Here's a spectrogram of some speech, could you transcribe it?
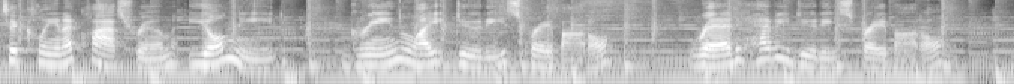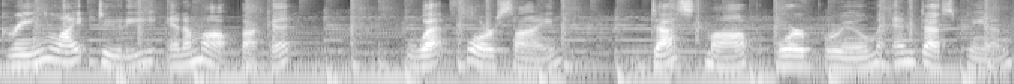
To clean a classroom, you'll need green light duty spray bottle, red heavy duty spray bottle, green light duty in a mop bucket, wet floor sign, dust mop or broom and dustpan,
